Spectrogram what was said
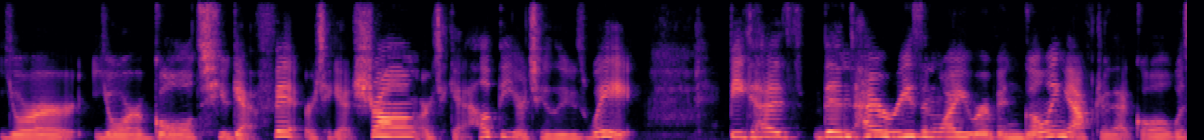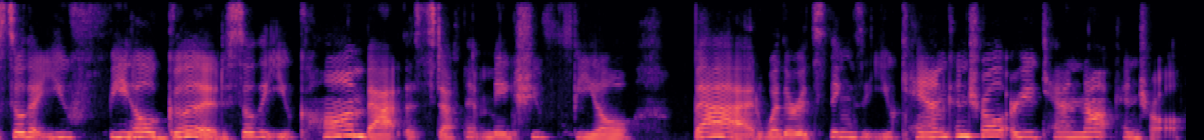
your your goal to get fit or to get strong or to get healthy or to lose weight because the entire reason why you were even going after that goal was so that you feel good, so that you combat the stuff that makes you feel bad, whether it's things that you can control or you cannot control,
